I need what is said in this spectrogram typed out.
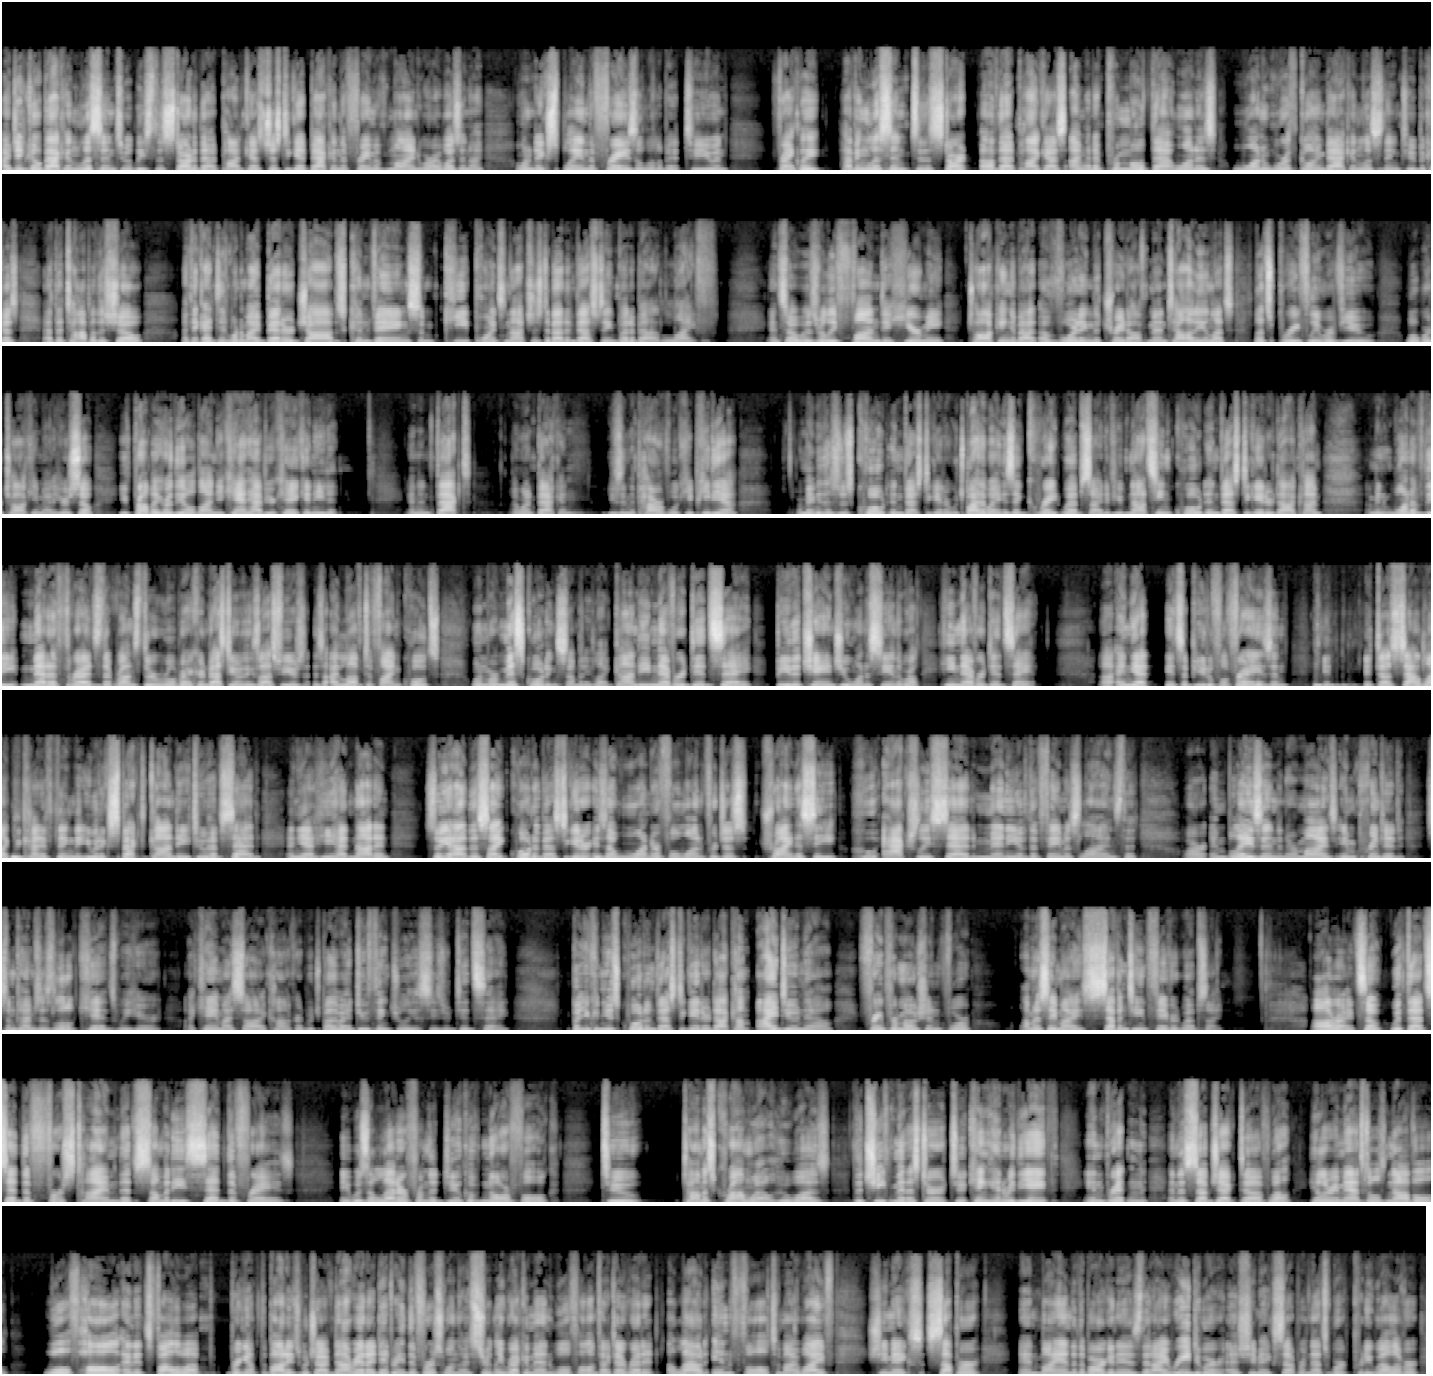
I did go back and listen to at least the start of that podcast just to get back in the frame of mind where I was, and I, I wanted to explain the phrase a little bit to you. And frankly, having listened to the start of that podcast, I'm going to promote that one as one worth going back and listening to because at the top of the show, I think I did one of my better jobs conveying some key points, not just about investing, but about life. And so it was really fun to hear me talking about avoiding the trade-off mentality. And let's let's briefly review what we're talking about here. So you've probably heard the old line, you can't have your cake and eat it. And in fact, I went back and using the power of Wikipedia, or maybe this is Quote Investigator, which, by the way, is a great website. If you've not seen quoteinvestigator.com, I mean, one of the meta threads that runs through Rule Breaker Investing over these last few years is I love to find quotes when we're misquoting somebody. Like Gandhi never did say, be the change you want to see in the world. He never did say it. Uh, and yet, it's a beautiful phrase, and it, it does sound like the kind of thing that you would expect Gandhi to have said, and yet he had not. And so, yeah, the site Quote Investigator is a wonderful one for just trying to see who actually said many of the famous lines that are emblazoned in our minds, imprinted. Sometimes as little kids, we hear, I came, I saw, I conquered, which, by the way, I do think Julius Caesar did say. But you can use quoteinvestigator.com. I do now. Free promotion for, I'm going to say, my 17th favorite website. All right. So, with that said, the first time that somebody said the phrase, it was a letter from the Duke of Norfolk to Thomas Cromwell, who was the chief minister to King Henry VIII in Britain and the subject of, well, Hilary Mantel's novel Wolf Hall and its follow up, Bring Up the Bodies, which I've not read. I did read the first one, though. I certainly recommend Wolf Hall. In fact, I read it aloud in full to my wife. She makes supper, and my end of the bargain is that I read to her as she makes supper, and that's worked pretty well over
